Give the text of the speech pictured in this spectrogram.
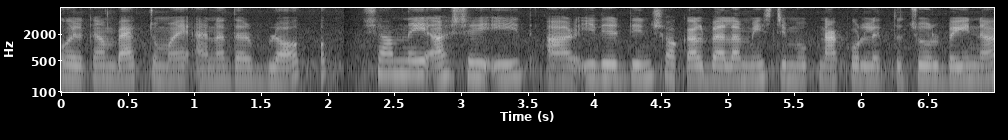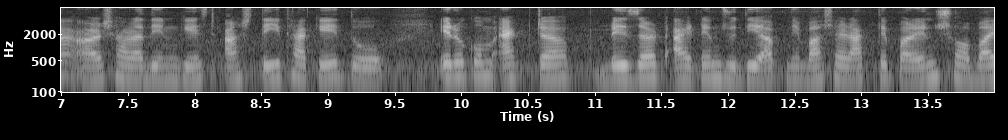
welcome back to my another blog সামনেই আসে ঈদ, আর ঈদের দিন সকালবেলা মিষ্টি মুখ না করলে তো চলবেই না, আর সারাদিন গেস্ট আসতেই থাকে। তো এরকম একটা ডেজার্ট আইটেম যদি আপনি বাসায় রাখতে পারেন, সবাই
